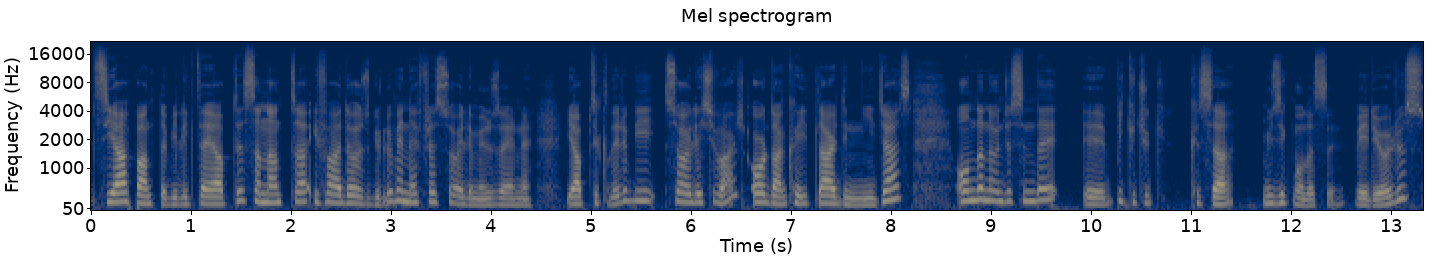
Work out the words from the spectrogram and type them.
Siyah Bant'la birlikte yaptığı sanatta ifade özgürlüğü ve nefret söylemi üzerine yaptıkları bir söyleşi var. Oradan kayıtlar dinleyeceğiz. Ondan öncesinde e, bir küçük kısa müzik molası veriyoruz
